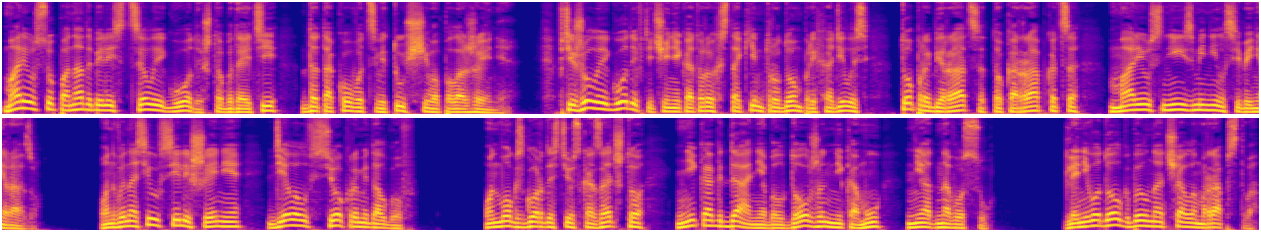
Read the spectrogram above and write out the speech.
Мариусу понадобились целые годы, чтобы дойти до такого цветущего положения. В тяжелые годы, в течение которых с таким трудом приходилось то пробираться, то карабкаться, Мариус не изменил себе ни разу. Он выносил все лишения, делал все, кроме долгов. Он мог с гордостью сказать, что никогда не был должен никому ни одного су. Для него долг был началом рабства.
